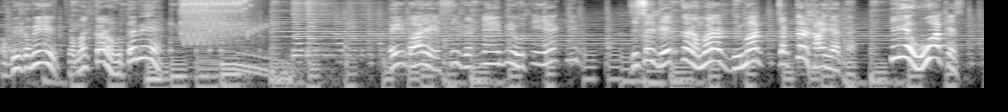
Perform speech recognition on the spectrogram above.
कभी कभी चमत्कार होते भी हैं। कई बार ऐसी घटनाएँ भी होती है कि जिसे देखकर हमारा दिमाग चक्कर खा जाता है कि ये हुआ कैसे?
